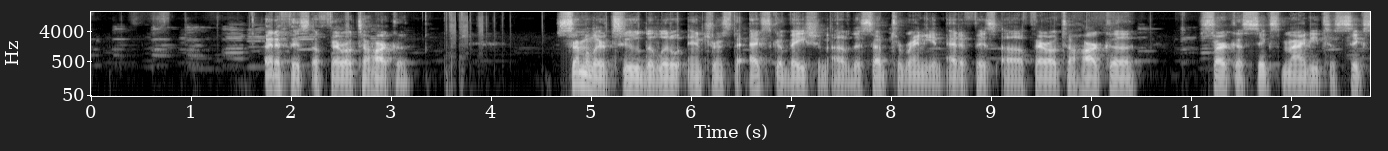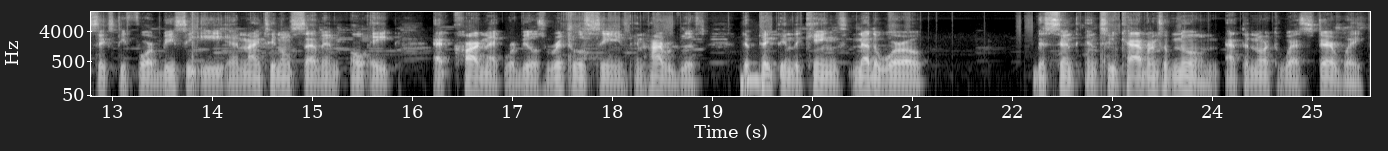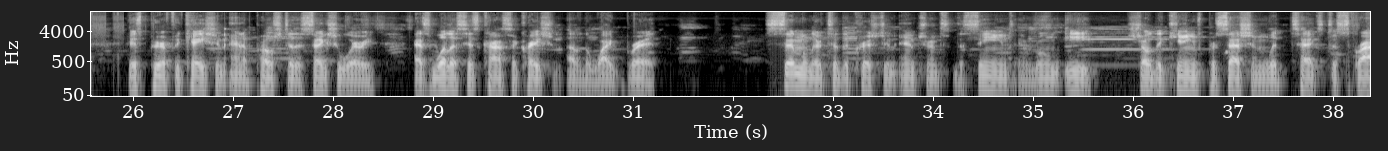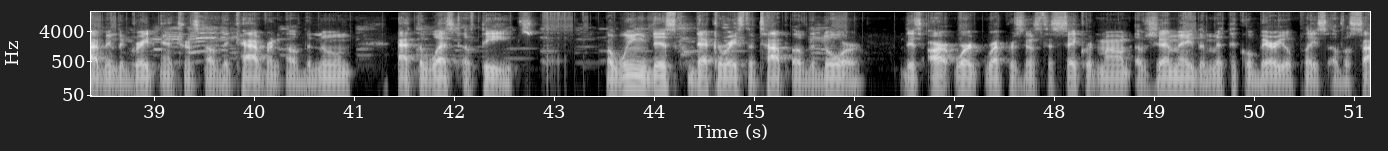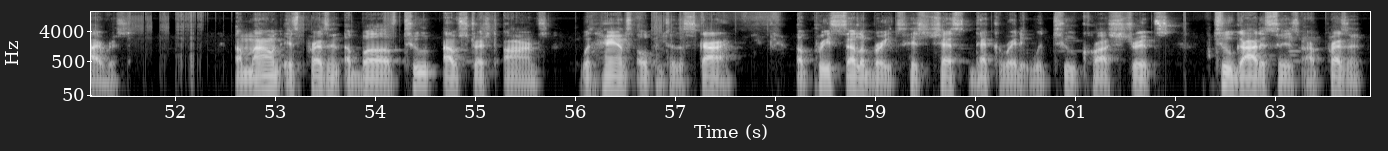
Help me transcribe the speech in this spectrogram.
Edifice of Pharaoh Taharka. Similar to the Little Entrance, the excavation of the subterranean edifice of Pharaoh Taharka circa 690 to 664 BCE and 1907-08 at Karnak reveals ritual scenes and hieroglyphs depicting the king's netherworld descent into caverns of Nun at the northwest stairway, his purification and approach to the sanctuary, as well as his consecration of the white bread. Similar to the Christian entrance, the scenes in room E show the king's procession with text describing the great entrance of the cavern of the noon at the west of Thebes. A winged disc decorates the top of the door. This artwork represents the sacred mound of Jeme, the mythical burial place of Osiris. A mound is present above two outstretched arms with hands open to the sky. A priest celebrates his chest decorated with two cross strips. Two goddesses are present,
